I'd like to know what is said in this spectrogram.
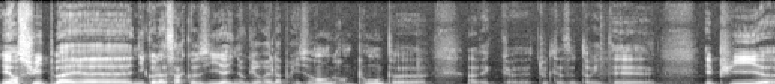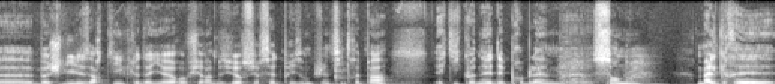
Et ensuite, bah, euh, Nicolas Sarkozy a inauguré la prison en grande pompe, avec toutes les autorités et puis, euh, bah, je lis les articles d'ailleurs au fur et à mesure sur cette prison que je ne citerai pas et qui connaît des problèmes euh, sans nom. Malgré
